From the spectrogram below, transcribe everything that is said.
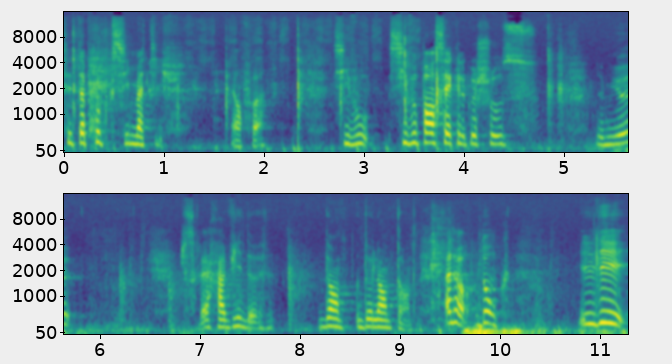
C'est approximatif. enfin, si vous, pensez à quelque chose de mieux, ravi de, de l'entendre. Alors, donc, il dit,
